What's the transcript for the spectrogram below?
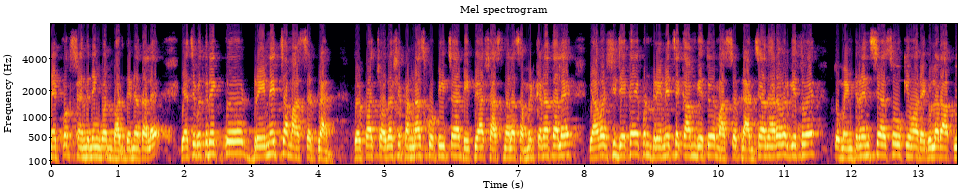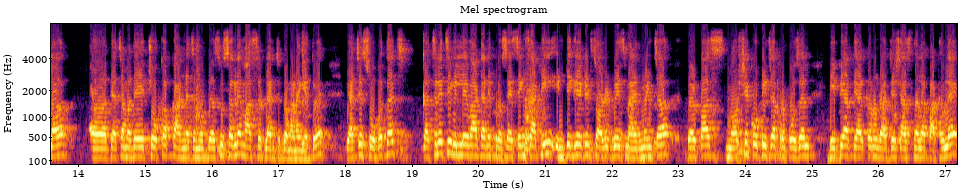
नेटवर्क स्ट्रेंथनिंग वर भर देण्यात आलाय. याच्या व्यतिरिक्त ड्रेनेजचा मास्टर प्लॅन जवळपास चौदाशे पन्नास कोटीच्या डीपीआर शासनाला सबमिट करण्यात आलाय. यावर्षी जे काही आपण ड्रेनेजचे काम घेतोय मास्टर प्लॅनच्या आधारावर घेतोय तो मेंटेनन्सचे असो किंवा रेग्युलर आपलं त्याच्यामध्ये चोकअप काढण्याचे मुद्दे असू सगळे मास्टर प्लॅनच्या प्रमाणे घेतोय. याच्या सोबतच कचऱ्याची विल्हेवाट आणि प्रोसेसिंगसाठी इंटिग्रेटेड सॉलिड वेस्ट मॅनेजमेंटचा जवळपास नऊशे कोटीचा प्रपोजल डीपीआर तयार करून राज्य शासनाला पाठवलाय.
